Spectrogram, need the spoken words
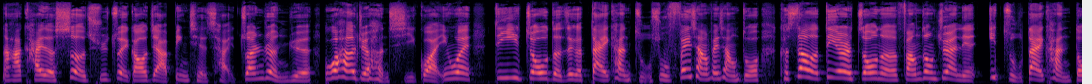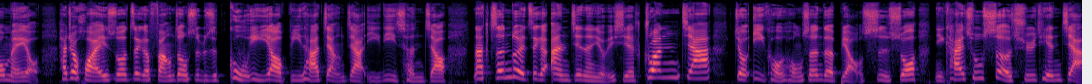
那他开的社区最高价，并且采专任约。不过他就觉得很奇怪，因为第一周的这个带看组数非常非常多，可是到了第二周呢，房仲居然连一组带看都没有，他就怀疑说这个房仲是不是故意要逼他降价以利成交？那针对这个案件呢，有一些专家就异口同声的表示说，你开出社区天价。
